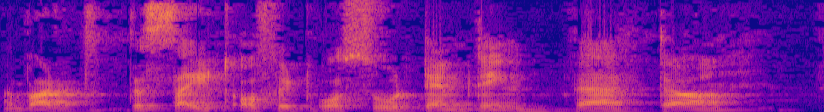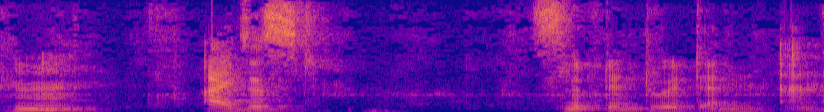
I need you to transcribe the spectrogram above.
but the sight of it was so tempting that uh, hmm, I just slipped into it and, and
